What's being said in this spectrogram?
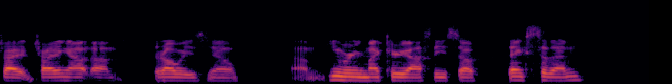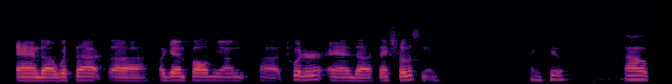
try trying out. Um, they're always you know um, humoring my curiosity. So thanks to them. And uh, with that, uh, again, follow me on uh, Twitter and uh, thanks for listening. Thank you. Uh,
